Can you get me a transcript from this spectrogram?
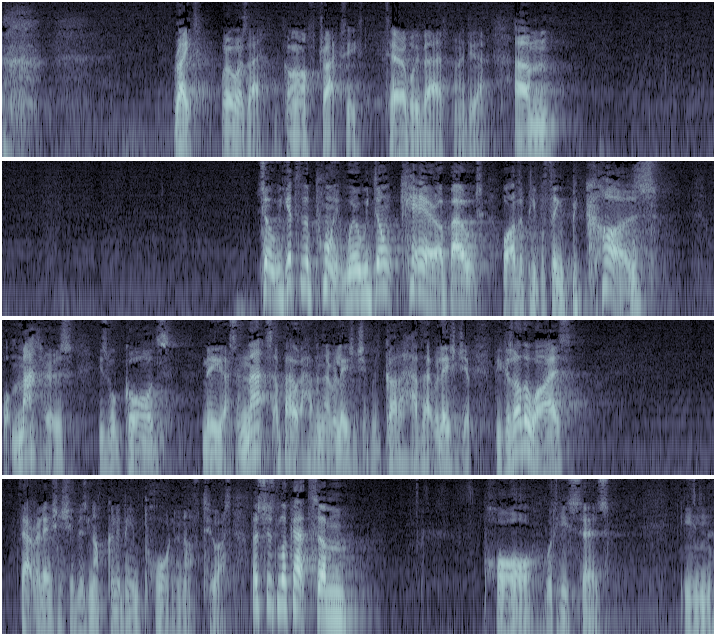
right, where was I? I've gone off track. See, terribly bad when I do that. Um, So we get to the point where we don't care about what other people think because what matters is what God's made us. And that's about having that relationship. We've got to have that relationship because otherwise, that relationship is not going to be important enough to us. Let's just look at um, Paul, what he says in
